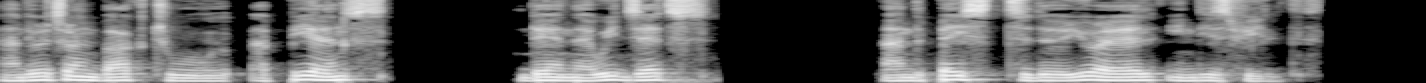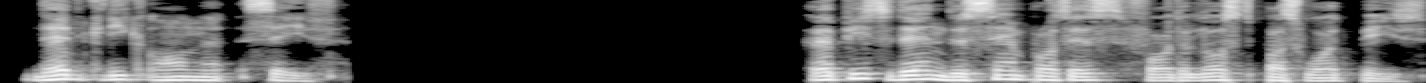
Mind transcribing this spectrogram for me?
and return back to appearance, then uh, widgets and paste the URL in this field. Then click on Save. Repeat then the same process for the lost password page.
